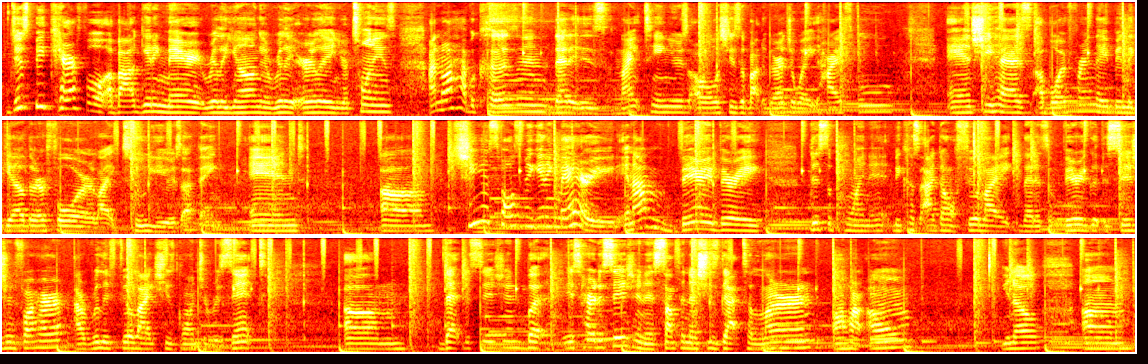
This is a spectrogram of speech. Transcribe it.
just be careful about getting married really young and really early in your 20s I know I have a cousin that is 19 years old. She's about to graduate high school. And she has a boyfriend. They've been together for like two years I think. And um, she is supposed to be getting married and I'm very very disappointed because I don't feel like that is a very good decision for her. I really feel like she's going to resent um, that decision, but it's her decision. It's something that she's got to learn on her own. You know, um,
